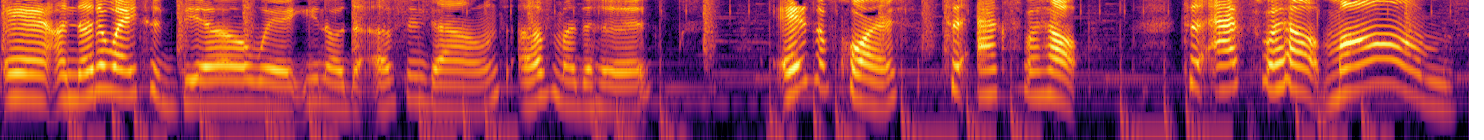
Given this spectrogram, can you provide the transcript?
And another way to deal with you know the ups and downs of motherhood is of course to ask for help to ask for help. Moms,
